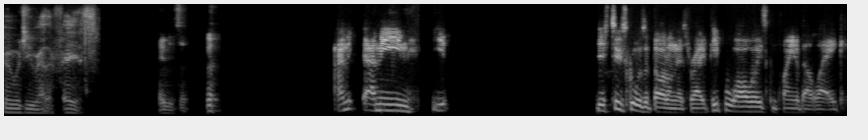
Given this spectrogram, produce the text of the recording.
who would you rather face? Maybe so. I mean, I mean, you, there's two schools of thought on this, right? People always complain about like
